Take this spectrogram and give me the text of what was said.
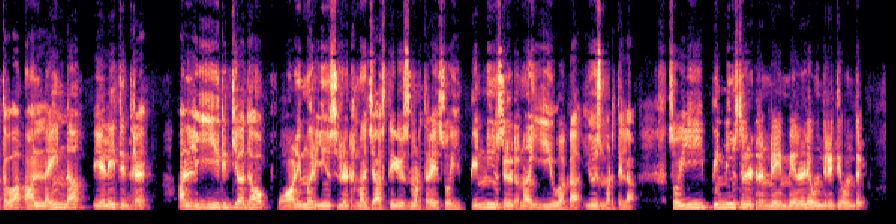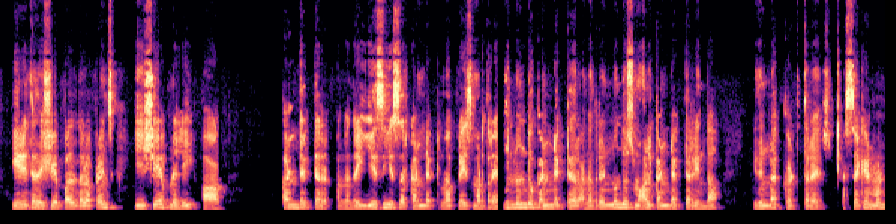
ಅಥವಾ ಆ ಲೈನ್ನ ಎಳೆಯುತ್ತಿದ್ರೆ ಅಲ್ಲಿ ಈ ರೀತಿಯಾದ ಪಾಲಿಮರ್ ಇನ್ಸುಲೇಟರ್ನ ಜಾಸ್ತಿ ಯೂಸ್ ಮಾಡ್ತಾರೆ. ಸೊ ಈ ಪಿನ್ ಇನ್ಸುಲೇಟರ್ನ ಇವಾಗ ಯೂಸ್ ಮಾಡ್ತಿಲ್ಲ. ಸೊ ಈ ಪಿನ್ ಇನ್ಸುಲೇಟರ್ ನೇ ಮೇಲ್ಗಡೆ ಒಂದ್ ರೀತಿ ಒಂದು ಈ ರೀತಿಯಾದ ಶೇಪ್ ಆದಲ್ಲ ಫ್ರೆಂಡ್ಸ್ ಈ ಶೇಪ್ನಲ್ಲಿ ಆ ಕಂಡಕ್ಟರ್ ಹಂಗಂದ್ರೆ ಎ ಸಿ ಎಸ್ ಆರ್ ಕಂಡಕ್ಟರ್ನ ಪ್ಲೇಸ್ ಮಾಡ್ತಾರೆ. ಇನ್ನೊಂದು ಕಂಡಕ್ಟರ್ ಹಂಗಂದ್ರೆ ಇನ್ನೊಂದು ಸ್ಮಾಲ್ ಕಂಡಕ್ಟರ್ ಇಂದ ಇದನ್ನ ಕಟ್ತಾರೆ. ಸೆಕೆಂಡ್ ಒನ್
